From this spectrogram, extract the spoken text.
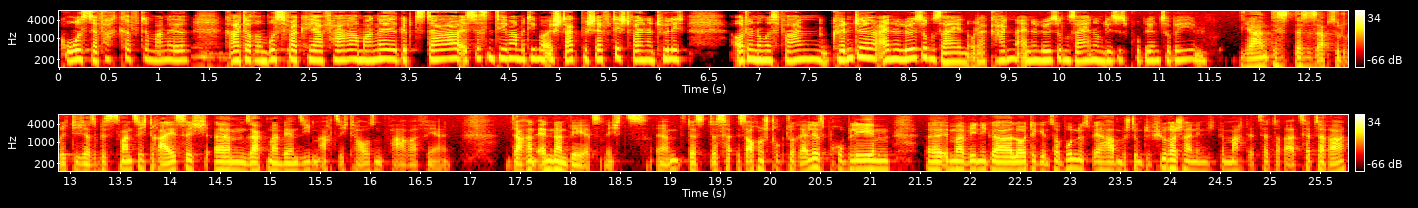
groß der Fachkräftemangel, mhm. gerade auch im Busverkehr, Fahrermangel. Gibt's da, ist das ein Thema, mit dem ihr euch stark beschäftigt? Weil natürlich autonomes Fahren könnte eine Lösung sein oder kann eine Lösung sein, um dieses Problem zu beheben. Ja, das, das ist absolut richtig. Also bis 2030 ähm, sagt man, werden 87.000 Fahrer fehlen daran ändern wir jetzt nichts. Ja, das, das ist auch ein strukturelles Problem. Äh, immer weniger Leute gehen zur Bundeswehr, haben bestimmte Führerscheine nicht gemacht, etc. etc.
